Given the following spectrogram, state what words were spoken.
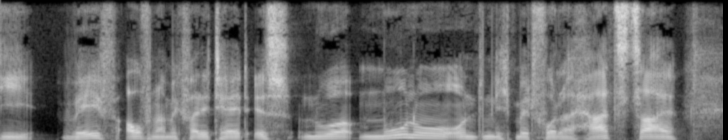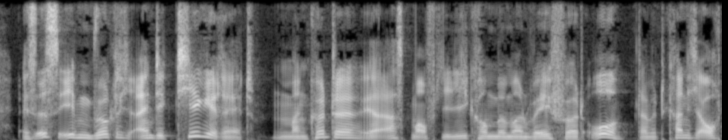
die Wave-Aufnahmequalität ist nur Mono und nicht mit voller Herzzahl. Es ist eben wirklich ein Diktiergerät. Man könnte ja erstmal auf die Idee kommen, wenn man Wave hört, oh, damit kann ich auch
